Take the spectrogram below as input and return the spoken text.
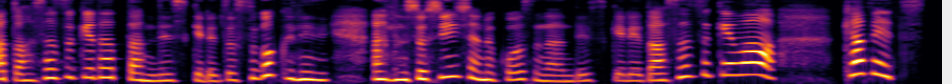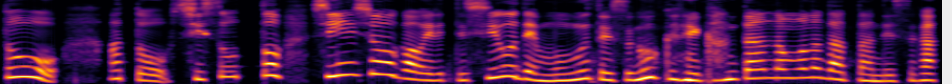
あと浅漬けだったんですけれどすごくね あの初心者のコースなんですけれど浅漬けはキャベツとあとしそと新生姜を入れて塩で揉むというすごくね 簡単なものだったんですが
